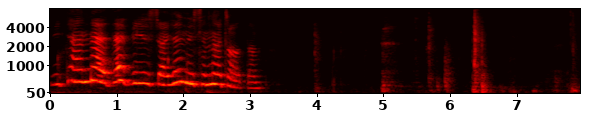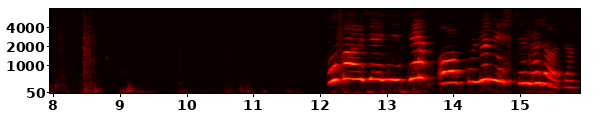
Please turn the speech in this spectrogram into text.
Bir tane de bir şeyin içine sordum. Bu fareyi de okulun üstüne sordum.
